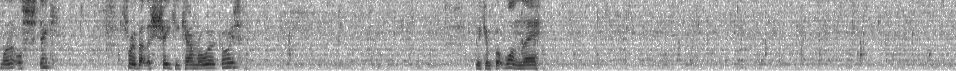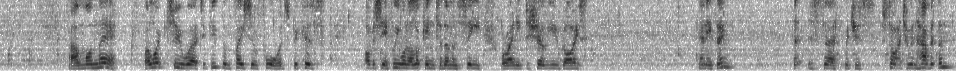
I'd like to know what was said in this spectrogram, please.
my little stick, sorry about the shaky camera work guys. we can put one there and one there. I like to uh, to keep them facing forwards because obviously if we want to look into them and see or I need to show you guys anything that is uh, which is starting to inhabit them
